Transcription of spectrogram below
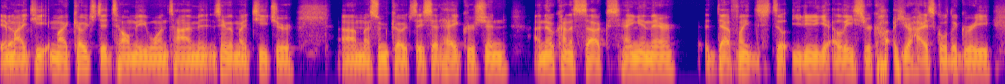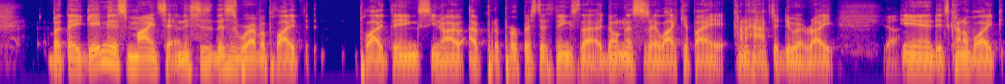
And yep. my te- my coach did tell me one time, and same with my teacher, um, my swim coach. They said, "Hey, Christian, I know kind of sucks. Hang in there. Definitely, still, you need to get at least your your high school degree." But they gave me this mindset, and this is this is where I've applied applied things. You know, I, I've put a purpose to things that I don't necessarily like if I kind of have to do it right. Yeah. And it's kind of like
